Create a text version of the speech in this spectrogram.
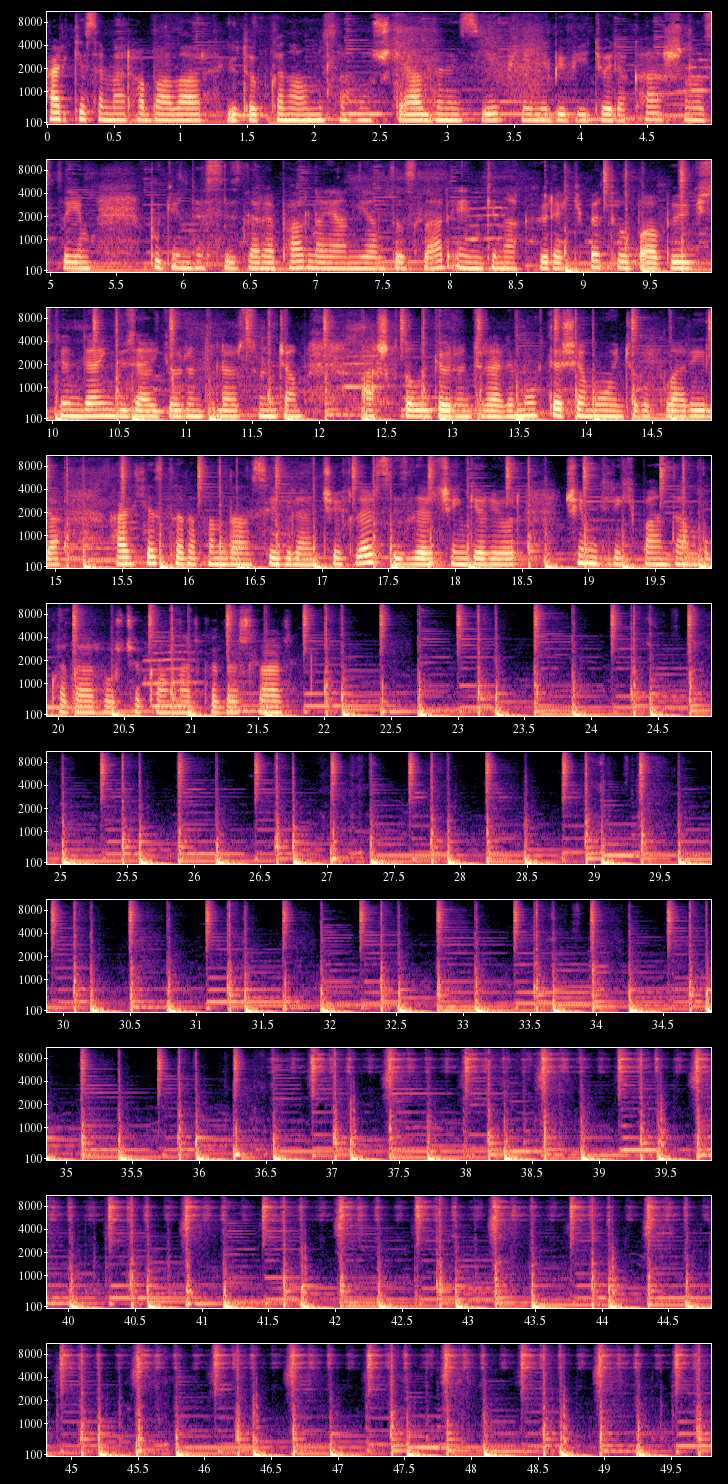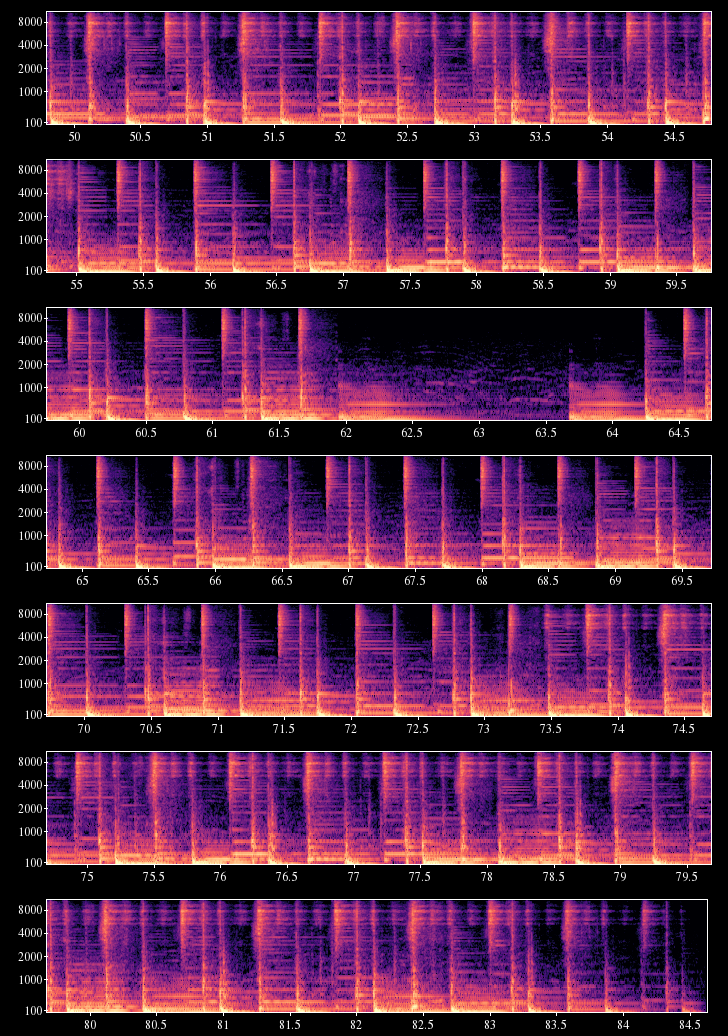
Herkese merhabalar. YouTube kanalımıza hoş geldiniz. Yepyeni bir video ile karşınızdayım. Bugün de sizlere parlayan yıldızlar Engin Akgürek ve Tuğba Büyüküstü'nden güzel görüntüler sunacağım. Aşk dolu görüntüleri, muhteşem oyunculuklarıyla herkes tarafından sevilen çiftler sizler için geliyor. Şimdilik benden bu kadar. Hoşçakalın arkadaşlar.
